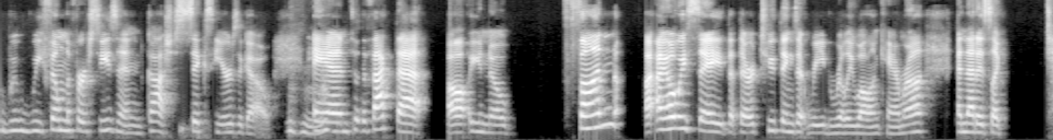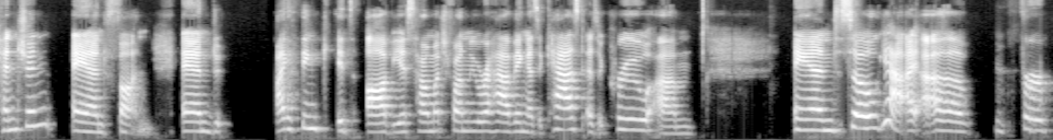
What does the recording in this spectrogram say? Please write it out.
we, we filmed the first season, gosh, six years ago, mm-hmm. and so the fact that uh, you know, fun. I, I always say that there are two things that read really well on camera, and that is like tension and fun, and I think it's obvious how much fun we were having as a cast, as a crew. Um, and so yeah i uh for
